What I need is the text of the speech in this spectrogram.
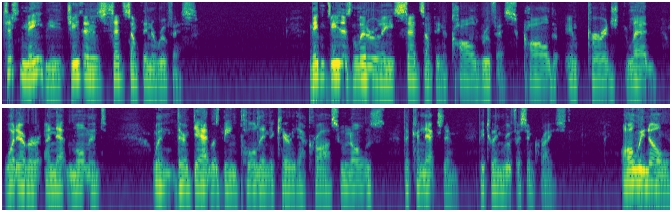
just maybe, Jesus said something to Rufus. Maybe Jesus literally said something, called Rufus, called, encouraged, led, whatever, in that moment when their dad was being pulled in to carry that cross. Who knows the connection between Rufus and Christ? All we know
